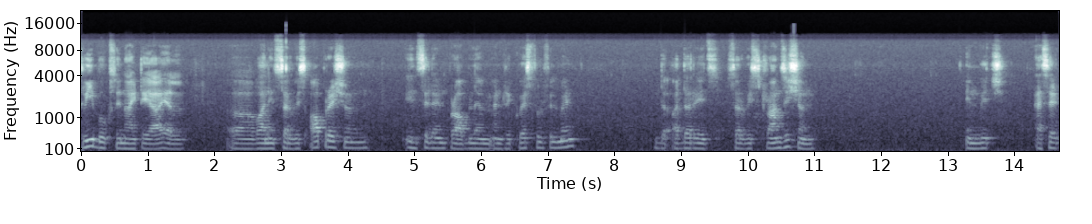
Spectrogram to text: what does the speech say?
three books in ITIL. Uh, one is service operation, incident problem and request fulfillment. The other is service transition in which asset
